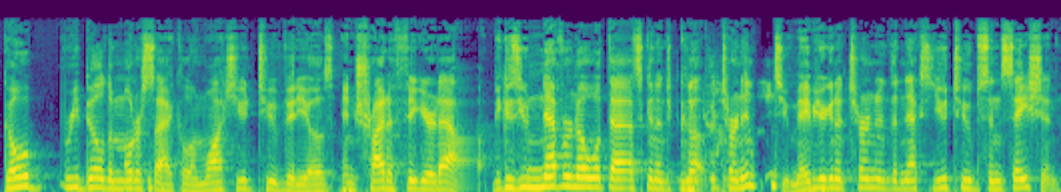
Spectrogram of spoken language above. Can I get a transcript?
go rebuild a motorcycle and watch YouTube videos and try to figure it out because you never know what that's going to turn into. Maybe you're going to turn into the next YouTube sensation.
